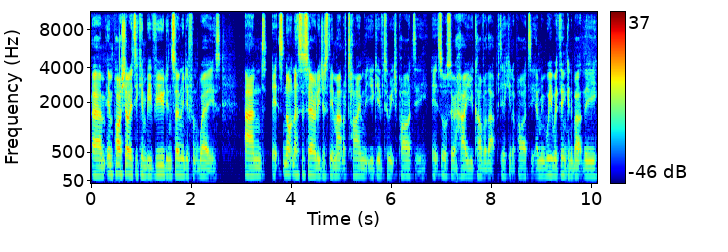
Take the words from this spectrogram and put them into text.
um, impartiality can be viewed in so many different ways. And it's not necessarily just the amount of time that you give to each party, it's also how you cover that particular party. I mean, we were thinking about the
